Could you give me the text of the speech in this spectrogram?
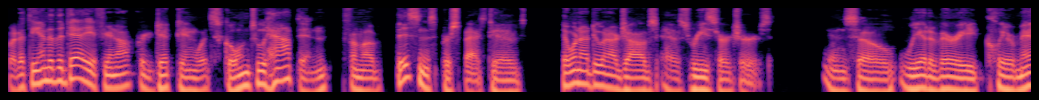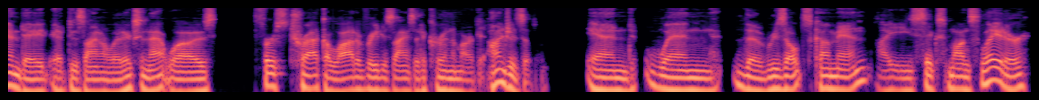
But at the end of the day, if you're not predicting what's going to happen from a business perspective, then we're not doing our jobs as researchers. And so we had a very clear mandate at Designalytics, and that was first track a lot of redesigns that occur in the market, hundreds of them. And when the results come in, i.e. six months later,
